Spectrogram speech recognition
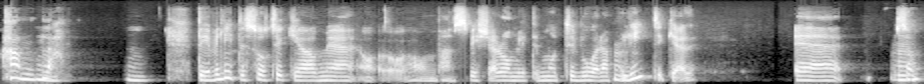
handla. Mm. Mm. Det är väl lite så tycker jag med, om man swishar om lite mot till våra politiker. Eh, som,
